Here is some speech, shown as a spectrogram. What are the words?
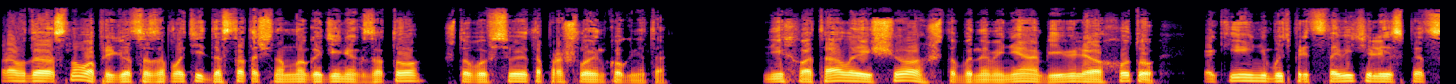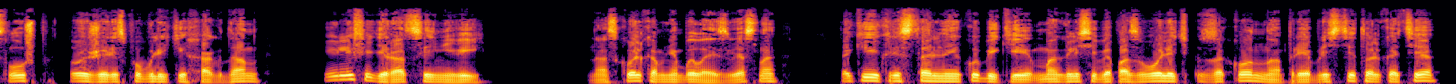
Правда, снова придется заплатить достаточно много денег за то, чтобы все это прошло инкогнито. Не хватало еще, чтобы на меня объявили охоту какие-нибудь представители спецслужб той же республики Хагдан или Федерации Невей. Насколько мне было известно, такие кристальные кубики могли себе позволить законно приобрести только те,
